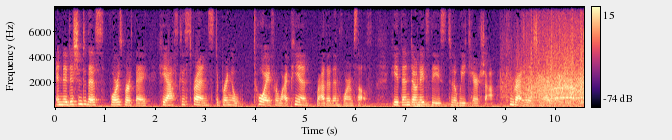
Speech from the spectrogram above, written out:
In addition to this, for his birthday, he asked his friends to bring a toy for YPN rather than for himself. He then donates these to the We Care shop. Congratulations, Isaac.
